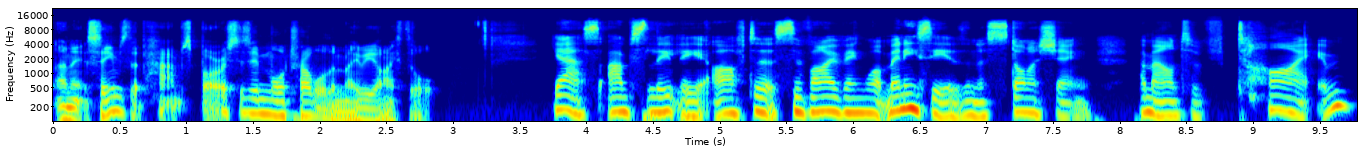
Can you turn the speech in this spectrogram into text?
and it seems that perhaps Boris is in more trouble than maybe I thought. Yes, absolutely. After surviving what many see as an astonishing amount of time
